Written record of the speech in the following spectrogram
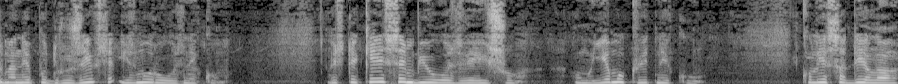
у мене подружився із морозником. Ось такий симбіоз вийшов у моєму квітнику. Коли садила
